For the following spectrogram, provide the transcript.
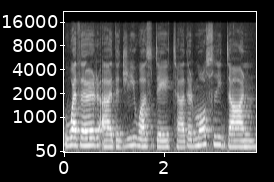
whether uh, the GWAS data, they're mostly done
